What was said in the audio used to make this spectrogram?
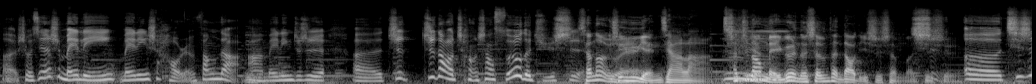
呃，首先是梅林，梅林是好人方的啊，梅林就是呃知知道场上所有的局势，相当于是预言家啦，他知道每个人的身份到底是什么。其实呃其实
